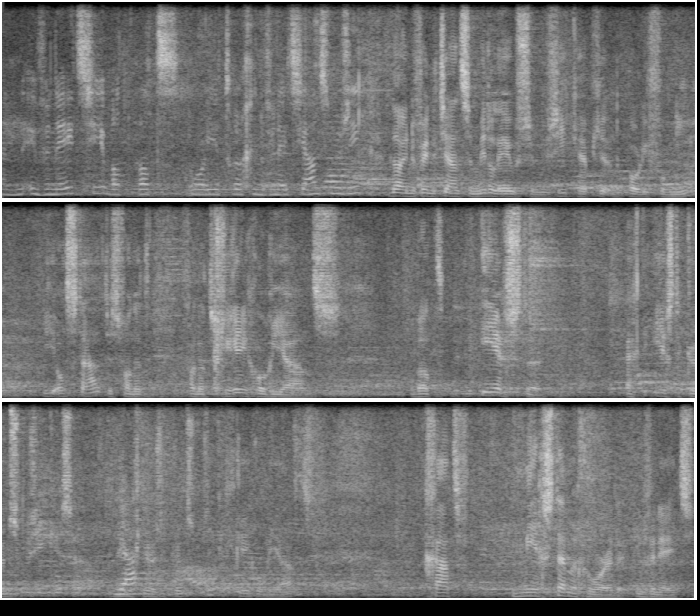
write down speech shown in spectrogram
En in Venetië, wat, wat hoor je terug in de Venetiaanse muziek? Nou, in de Venetiaanse middeleeuwse muziek heb je de polyfonie die ontstaat, dus van het, van het Gregoriaans, wat de eerste, echt de eerste kunstmuziek is, hè? de Ja. religieuze kunstmuziek, het Gregoriaans, gaat meerstemmig worden in Venetië.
